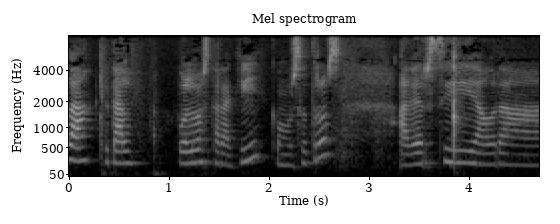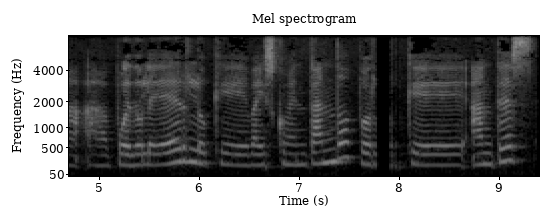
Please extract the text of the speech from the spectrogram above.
Hola, ¿qué tal? Vuelvo a estar aquí con vosotros. A ver si ahora uh, puedo leer lo que vais comentando, porque antes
